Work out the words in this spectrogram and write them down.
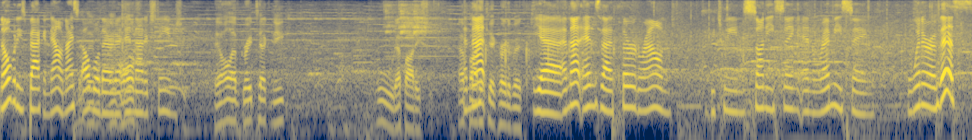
nobody's backing down. Nice elbow there they to all- end that exchange. they all have great technique. Ooh, that body. That And body that- kick hurt a bit. Yeah, and that ends that third round between Sonny Singh and Remi Singh. The winner of this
